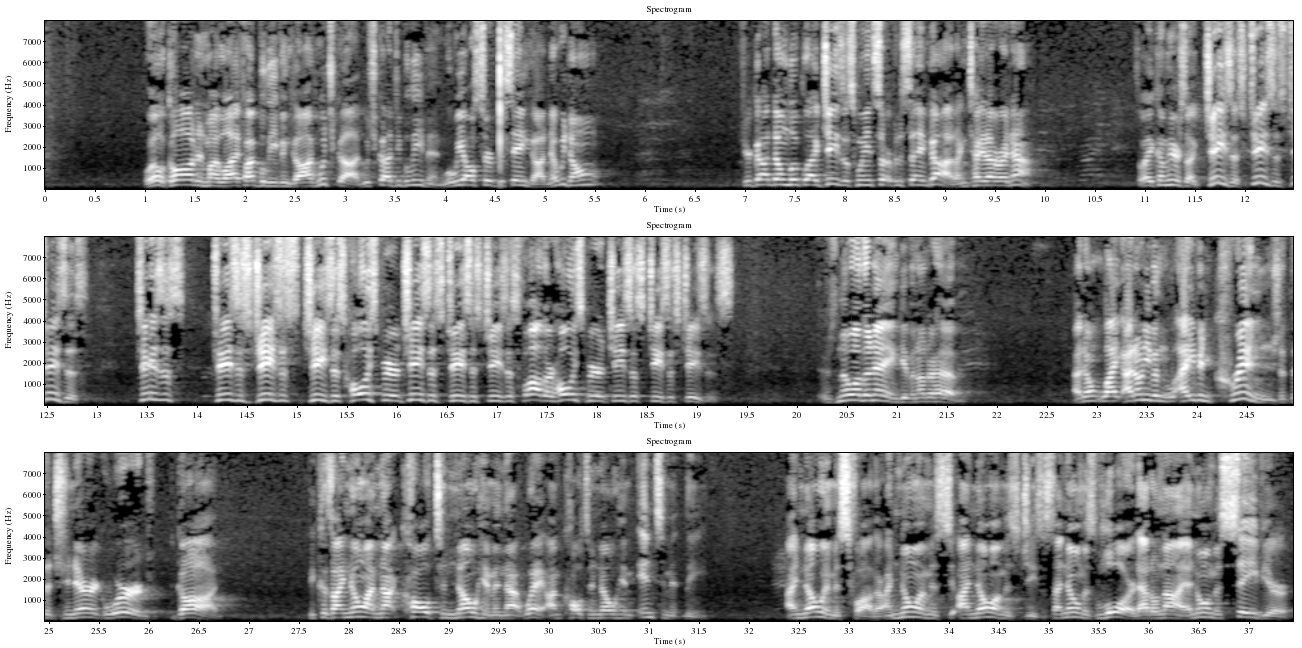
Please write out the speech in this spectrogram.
Well, God in my life, I believe in God. Which God? Which God do you believe in? Well, we all serve the same God. No, we don't. If your God don't look like Jesus, we ain't serving the same God. I can tell you that right now. So I come here, it's like Jesus, Jesus, Jesus, Jesus, Jesus, Jesus, Jesus, Holy Spirit, Jesus, Jesus, Jesus, Father, Holy Spirit, Jesus, Jesus, Jesus. There's no other name given under heaven. I don't like, I don't even, I even cringe at the generic word God because I know I'm not called to know Him in that way. I'm called to know Him intimately. I know Him as Father. I know Him as, I know Him as Jesus. I know Him as Lord, Adonai. I know Him as Savior.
